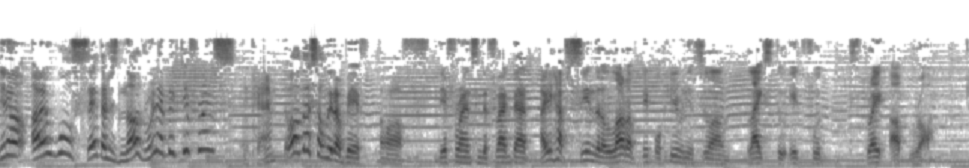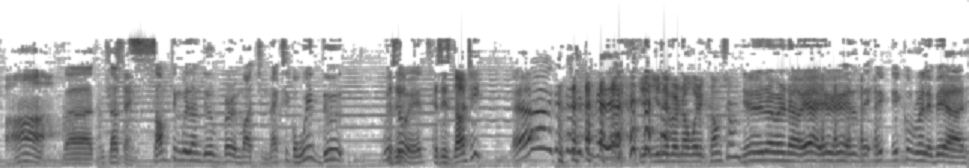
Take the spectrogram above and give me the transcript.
you know, I will say there's not really a big difference. Okay. Well, there's a little bit of difference in the fact that I have seen that a lot of people here in New Zealand likes to eat food straight up raw. Ah. But that's something we don't do very much in Mexico. We do, we do it. Because it's dodgy? Yeah, you you can get it. you, you never know where it comes from? You never know. Yeah, it, it, it could really be a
